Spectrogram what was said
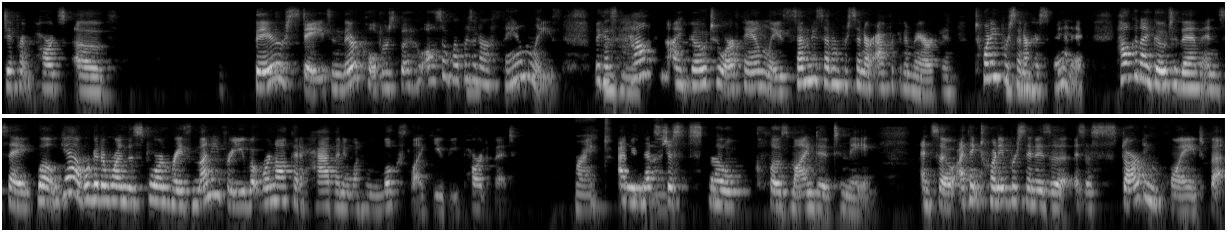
different parts of their states and their cultures, but who also represent our families. Because mm-hmm. how can I go to our families? 77% are African American, 20% mm-hmm. are Hispanic. How can I go to them and say, well, yeah, we're going to run the store and raise money for you, but we're not going to have anyone who looks like you be part of it? Right. I mean, that's right. just so close minded to me. And so I think 20% is a is a starting point, but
